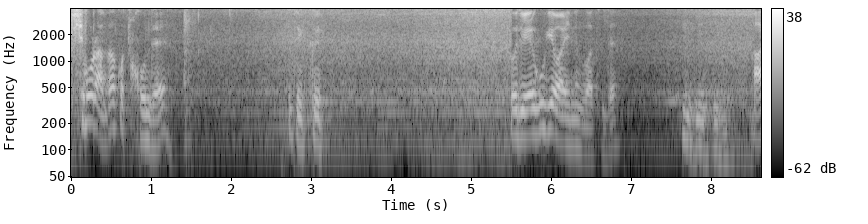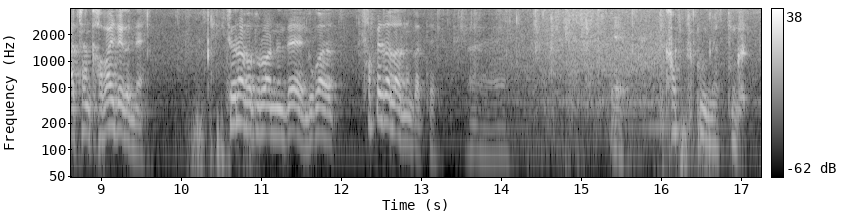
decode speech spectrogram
시골 안 갖고 좋은데 어디 그 어디 외국에 와 있는 것 같은데 아 참 가봐야 되겠네. 전화가 들어왔는데 누가 차 빼달라는 것 같아. 예. 갑툭 같은 거.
